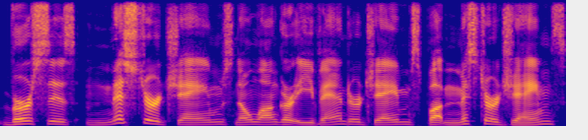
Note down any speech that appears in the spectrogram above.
versus Mr. James, no longer Evander James, but Mr. James.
